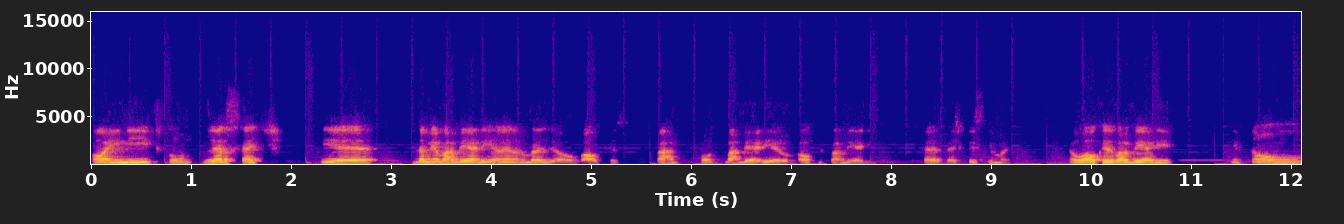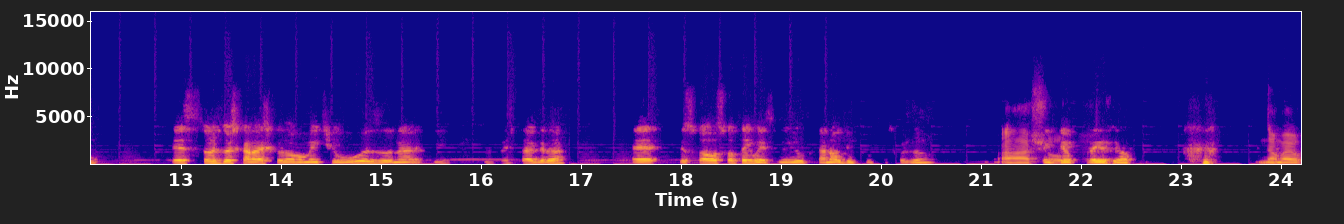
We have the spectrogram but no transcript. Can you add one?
ONY07. E é da minha barbearia, né? No Brasil, é o Walkers bar, ponto barbearia, o Walkers Barbearia. É, até esqueci, mas é o Walkers Barbearia. Então, esses são os dois canais que eu normalmente uso, né? E no Instagram, é, pessoal, só tenho esse, no canal de YouTube, as coisas não. Ah, show. Tem tempo para isso, não. Não, mas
